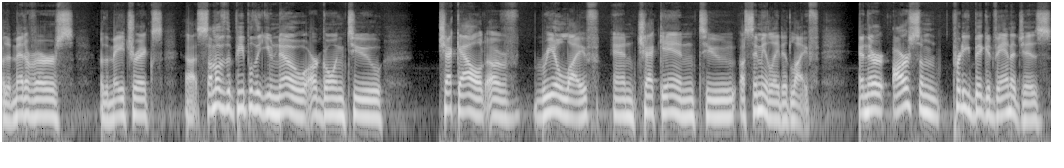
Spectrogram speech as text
or the metaverse or the matrix. Uh, some of the people that you know are going to check out of real life and check in to a simulated life. And there are some pretty big advantages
